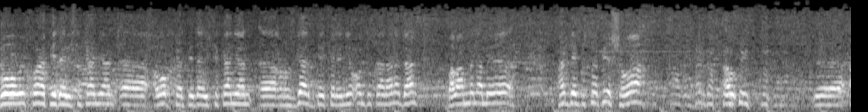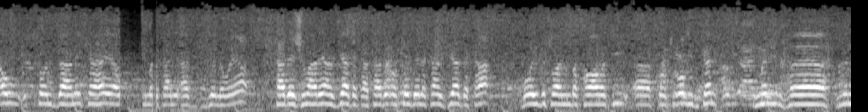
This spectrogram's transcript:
بۆ ئەوەی خوا پێداویستەکانیان ئەوە بکەن پێداویستەکانیان ڕزگار بکەیت کە لە نێو ئەم دوکانانەدان بەڵام من ئەمێ هەندێک گوتە پێشەوە ئەو سۆندانەی کە هەیە تیمەکانی ئازیژێنەوەیە تا بێ ژمارەیان زیاد دەکات تا بێ ئۆتۆمبیلەکان زیاد دەکات بۆی بتوانن بە تەواوەتی کۆنتترۆلی بکەن من من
